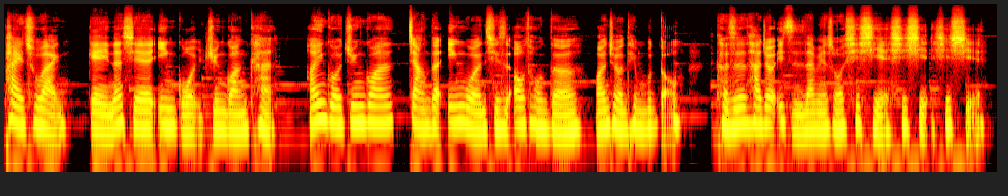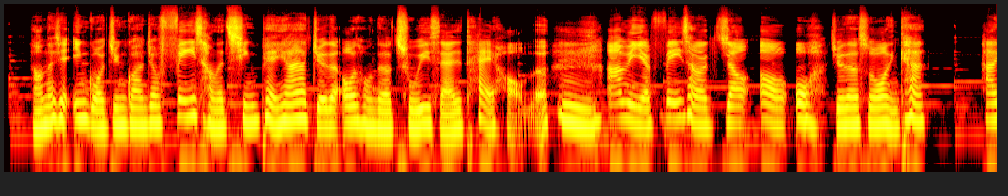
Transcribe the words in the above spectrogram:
派出来给那些英国军官看。然后英国军官讲的英文，其实欧同德完全听不懂，可是他就一直在那边说谢谢谢谢谢谢。然后那些英国军官就非常的钦佩，因为他觉得欧同德厨艺实在是太好了。嗯，阿敏也非常的骄傲，哇，觉得说你看他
